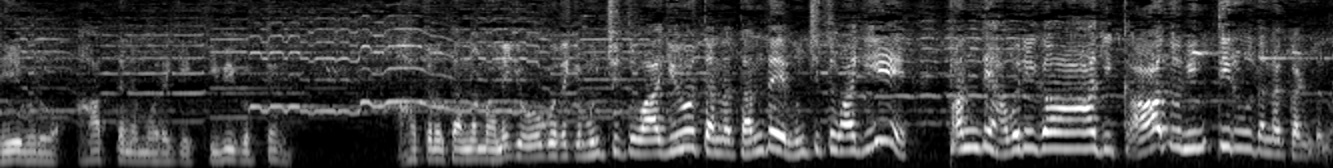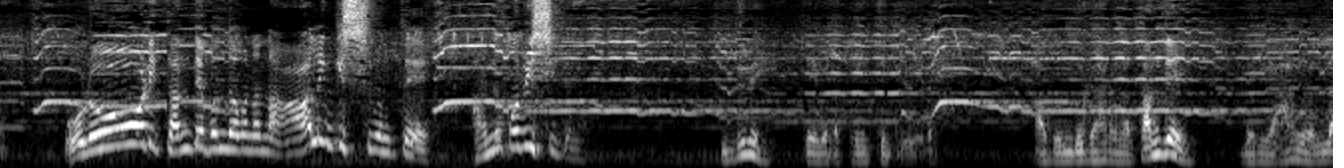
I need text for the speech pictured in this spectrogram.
ದೇವರು ಆತನ ಮೊರೆಗೆ ಕಿವಿಗೊಟ್ಟನು. ಆತನು ತನ್ನ ಮನೆಗೆ ಹೋಗುವುದಕ್ಕೆ ಮುಂಚಿತವಾಗಿಯೂ ತನ್ನ ತಂದೆ ಮುಂಚಿತವಾಗಿಯೇ ತಂದೆ ಅವರಿಗಾಗಿ ಕಾದು ನಿಂತಿರುವುದನ್ನು ಕಂಡನು. ಓಡೋಡಿ ತಂದೆ ಬಂದು ಅವನನ್ನು ಆಲಿಂಗಿಸುವಂತೆ ಅನುಭವಿಸಿದನು. ಇದುವೇ ದೇವರ ಪ್ರೀತಿ ಪ್ರಿಯರೇ. ಅದೊಂದುಗಾರನ ತಂದೆ, ಬೇರೆ ಯಾರು ಅಲ್ಲ.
